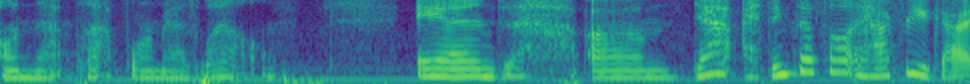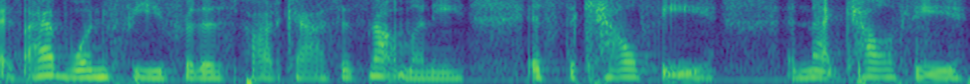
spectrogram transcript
on that platform as well. And um, yeah, I think that's all I have for you guys. I have one fee for this podcast. It's not money, it's the Cal fee. And that Cal fee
